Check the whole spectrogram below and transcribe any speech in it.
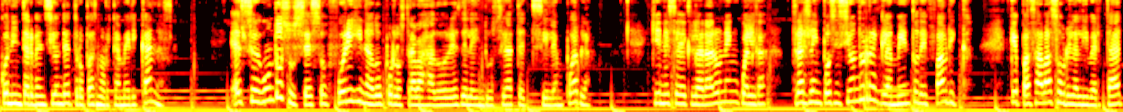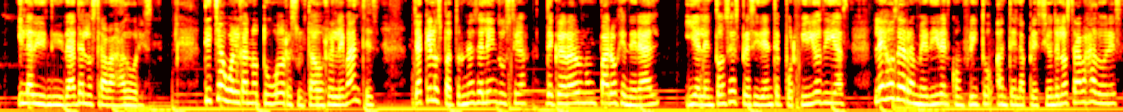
con intervención de tropas norteamericanas. El segundo suceso fue originado por los trabajadores de la industria textil en Puebla, quienes se declararon en huelga tras la imposición de un reglamento de fábrica que pasaba sobre la libertad y la dignidad de los trabajadores. Dicha huelga no tuvo resultados relevantes, ya que los patrones de la industria declararon un paro general y el entonces presidente Porfirio Díaz, lejos de remediar el conflicto ante la presión de los trabajadores,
